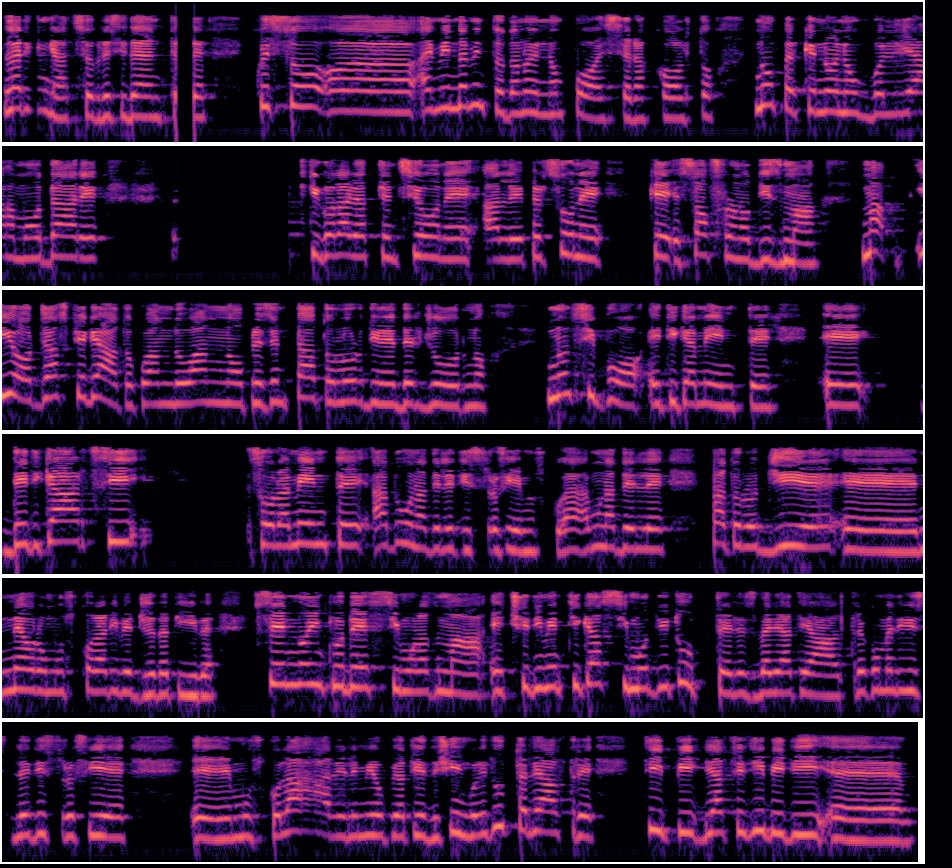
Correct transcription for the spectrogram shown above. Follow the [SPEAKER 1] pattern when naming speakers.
[SPEAKER 1] La ringrazio Presidente. Questo uh, emendamento da noi non può essere accolto, non perché noi non vogliamo dare particolare attenzione alle persone che soffrono di SMA, ma io ho già spiegato quando hanno presentato l'ordine del giorno, non si può eticamente eh, dedicarsi solamente ad una delle distrofie muscolari, una delle patologie eh, neuromuscolari vegetative. Se noi includessimo la SMA e ci dimenticassimo di tutte le svariate altre, come le, le distrofie eh, muscolari, le miopatie dei cingoli, tipi, gli altri tipi di eh,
